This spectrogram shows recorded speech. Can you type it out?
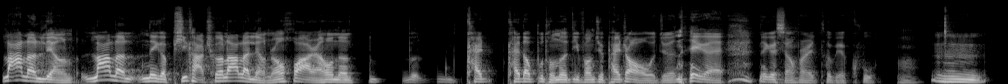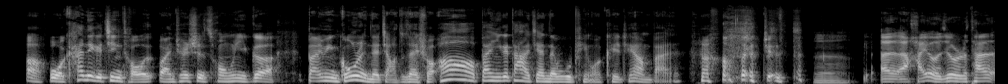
拉了两拉了那个皮卡车拉了两张画，然后呢开开到不同的地方去拍照，我觉得那个 那个想法也特别酷。嗯嗯。哦，我看那个镜头完全是从一个搬运工人的角度在说，哦，搬一个大件的物品，我可以这样搬，然后觉得，嗯，呃，还有就是他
